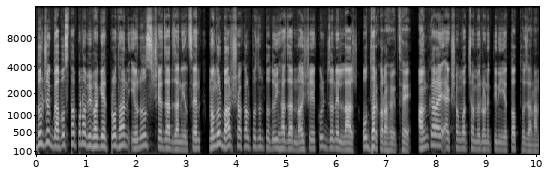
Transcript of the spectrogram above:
দুর্যোগ ব্যবস্থাপনা বিভাগের প্রধান ইউনুস শেজার জানিয়েছেন, মঙ্গলবার সকাল পর্যন্ত দুই হাজার একুশ জনের লাশ উদ্ধার করা হয়েছে। আঙ্কারায় এক সংবাদ সম্মেলনে তিনি এ তথ্য জানান।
